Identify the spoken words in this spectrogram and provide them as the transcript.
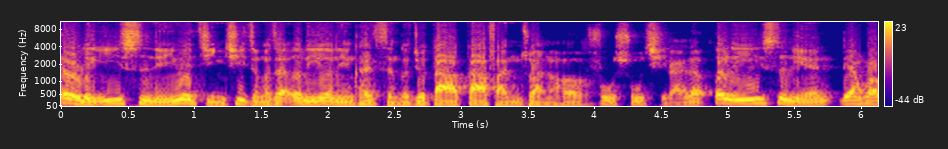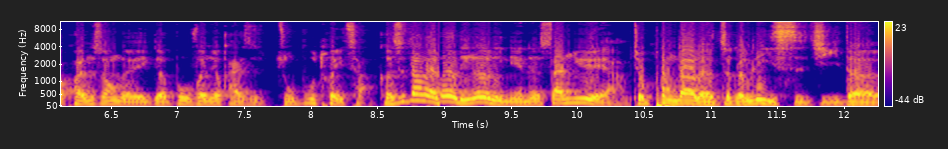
二零一四年，因为景气整个在二零一二年开始整个就大大反转，然后复苏起来了。二零一四年量化宽松的一个部分就开始逐步退场。可是到了二零二零年的三月啊，就碰到了这个历史级的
